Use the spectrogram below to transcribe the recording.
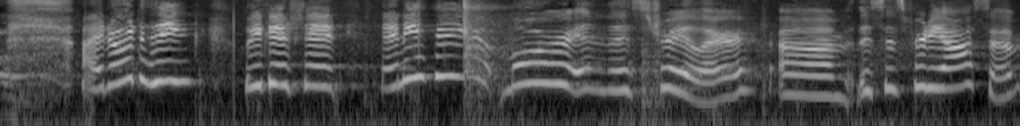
Yes. I don't think we could fit anything more in this trailer. Um, this is pretty awesome.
